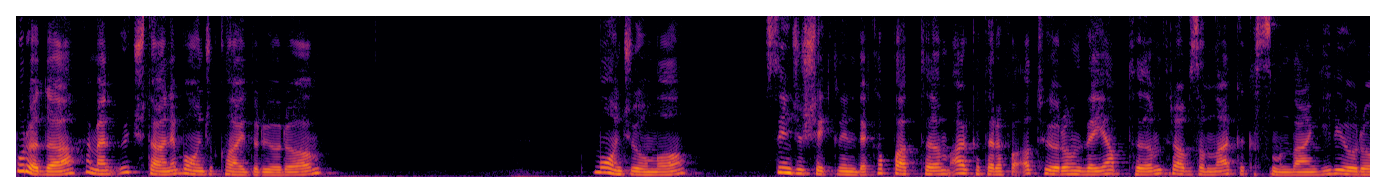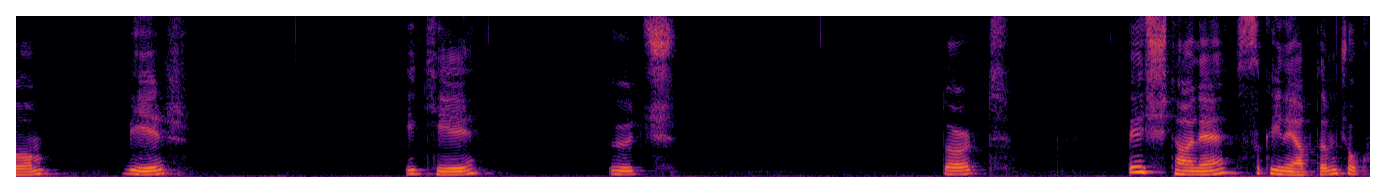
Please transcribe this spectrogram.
Burada hemen üç tane boncuk kaydırıyorum boncuğumu zincir şeklinde kapattım. Arka tarafa atıyorum ve yaptığım trabzanın arka kısmından giriyorum. 1 2 3 4 5 tane sık iğne yaptım. Çok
